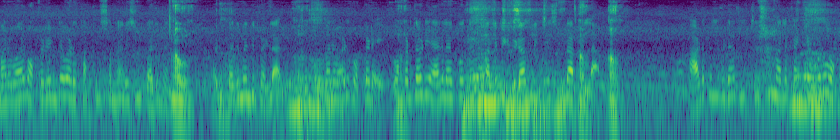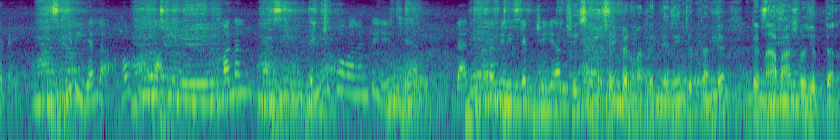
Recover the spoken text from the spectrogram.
మనవాడు ఒక్కడంటే వాడు పక్కన సమావేశం పది మంది. వాడు పది మంది పెళ్ళాలి. మనవాడికి ఒక్కడే. ఒక్కడితోటి ఏగలేకపోతే మళ్ళీ వీడు విడాకులు ఇచ్చేసింది ఆ పిల్ల. ఆడపిల్ల విడాకులు ఇచ్చేసి మళ్ళీ కంటే కూడా ఒకటే. ఇది ఎలా? హౌ మనల్ని మనం పెంచుకోవాలంటే ఏం చేయాలి? దానికి కూడా మీరు ఇంజెక్ట్ చేయాలి. చేశాను చెప్పాను మరి నేనేం చెప్తాను అంటే అంటే నా భాషలో చెప్తాను.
